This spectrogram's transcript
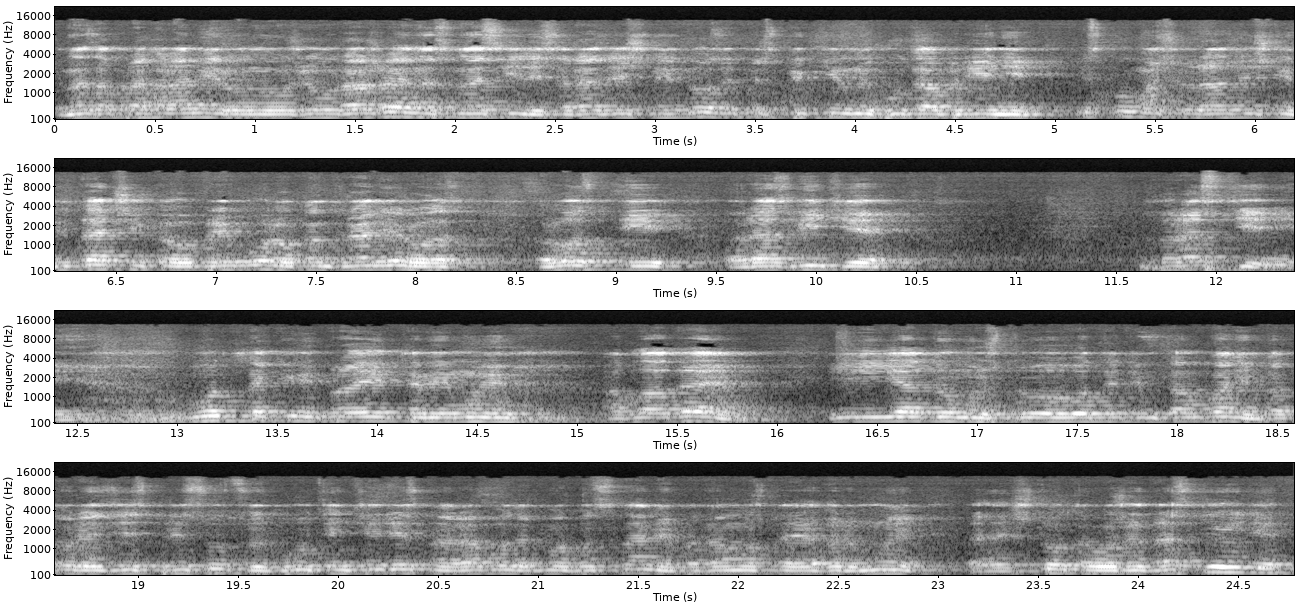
на запрограммированную уже урожайность сносились различные дозы перспективных удобрений и с помощью различных датчиков и приборов контролировалось рост и развитие растений. Вот такими проектами мы обладаем. И я думаю, что вот этим компаниям, которые здесь присутствуют, будет интересно работать, может быть, с нами, потому что, я говорю, мы э, что-то уже достигли,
